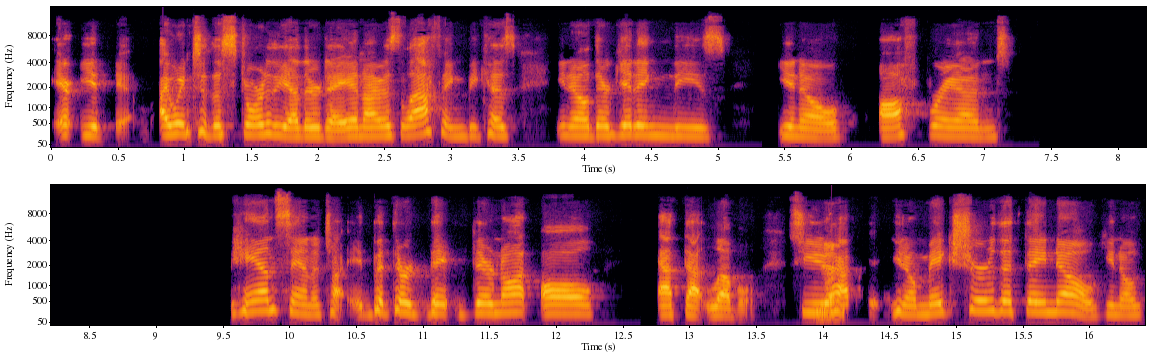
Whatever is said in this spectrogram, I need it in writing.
it, it, i went to the store the other day and i was laughing because you know they're getting these you know off brand hand sanitizer but they're they, they're not all at that level so you Yeah. have to you know make sure that they know you know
